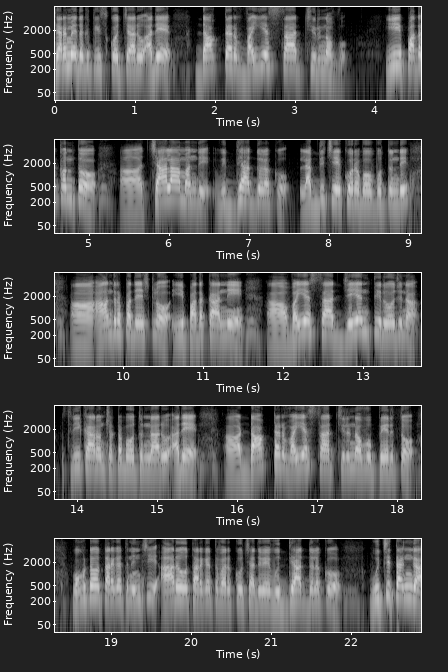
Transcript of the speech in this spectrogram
తెర మీదకు తీసుకొచ్చారు. అదే డాక్టర్ వైఎస్ఆర్ చిరునవ్వు. ఈ పథకంతో చాలామంది విద్యార్థులకు లబ్ధి చేకూరబోతుంది. ఆంధ్రప్రదేశ్లో ఈ పథకాన్ని వైఎస్ఆర్ జయంతి రోజున శ్రీకారం చుట్టబోతున్నారు. అదే డాక్టర్ వైఎస్ఆర్ చిరునవ్వు పేరుతో ఒకటో తరగతి నుంచి ఆరో తరగతి వరకు చదివే విద్యార్థులకు ఉచితంగా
